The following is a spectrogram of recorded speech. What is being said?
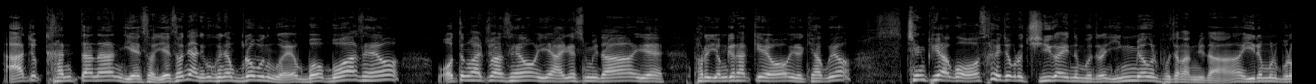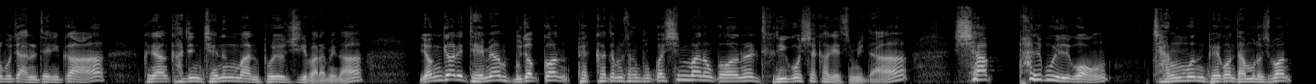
아주 간단한 예선, 예선이 아니고 그냥 물어보는 거예요. 뭐, 뭐 하세요? 어떤 거 할 줄 아세요? 예, 알겠습니다. 예, 바로 연결할게요. 이렇게 하고요. 창피하고 사회적으로 지위가 있는 분들은 익명을 보장합니다. 이름을 물어보지 않을 테니까 그냥 가진 재능만 보여주시기 바랍니다. 연결이 되면 무조건 백화점 상품권 10만원권을 드리고 시작하겠습니다. 샵 8910 장문 100원 담으시면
